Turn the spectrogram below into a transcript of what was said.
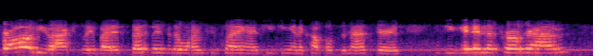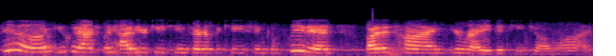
for all of you actually, but especially for the ones who are planning on teaching in a couple semesters, if you get in the program soon, you could actually have your teaching certification completed by the time you're ready to teach online.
